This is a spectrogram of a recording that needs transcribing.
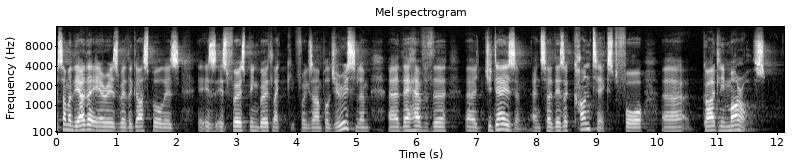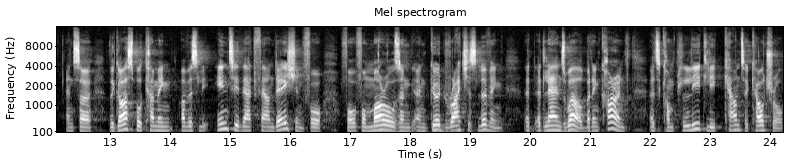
some of the other areas where the gospel is, is, is first being birthed, like, for example, Jerusalem, uh, they have the uh, Judaism. And so there's a context for uh, godly morals. And so the gospel coming obviously into that foundation for, for, for morals and, and good, righteous living, it, it lands well. But in Corinth, it's completely countercultural.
